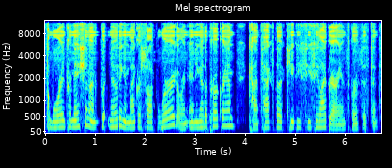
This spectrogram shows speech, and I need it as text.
For more information on footnoting in Microsoft Word or in any other program, contact the QVCC librarians for assistance.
